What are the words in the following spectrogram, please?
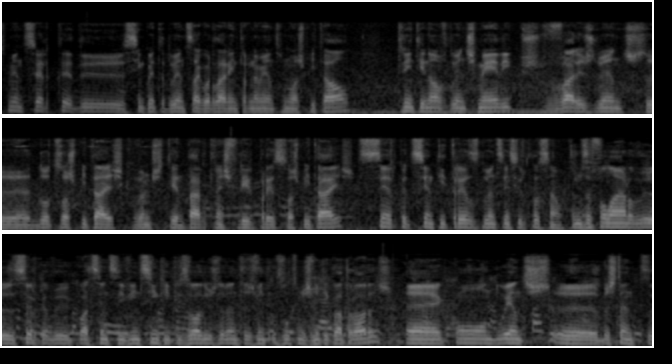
neste momento cerca de 50 doentes a aguardar internamento no hospital, 39 doentes médicos, vários doentes eh, de outros hospitais que vamos tentar transferir para esses hospitais, cerca de 113 doentes em circulação. Estamos a falar de cerca de 425 episódios durante as, 20, as últimas 24 horas, eh, com doentes eh, bastante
